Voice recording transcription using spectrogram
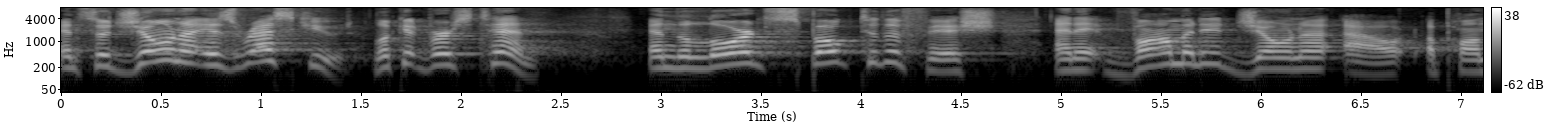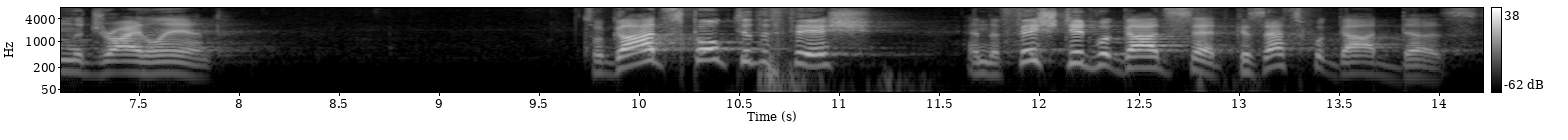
And so Jonah is rescued. Look at verse 10. And the Lord spoke to the fish, and it vomited Jonah out upon the dry land. So God spoke to the fish, and the fish did what God said, because that's what God does.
